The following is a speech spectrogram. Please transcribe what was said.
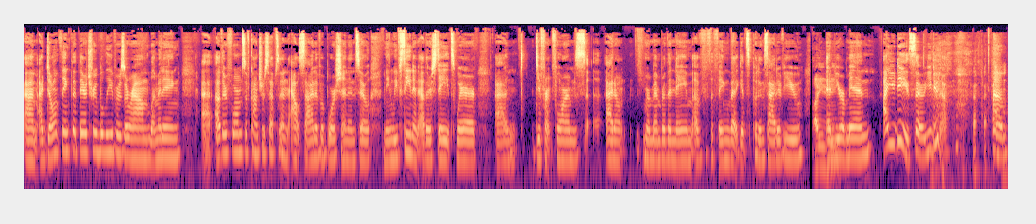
um, I don't think that they're true believers around limiting uh, other forms of contraception outside of abortion. And so, I mean, we've seen in other states where um, different forms, I don't remember the name of the thing that gets put inside of you IUD. and you're men IUDs, so you do know. um,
